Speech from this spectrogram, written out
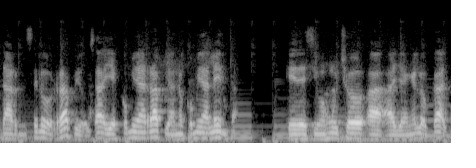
dárselo rápido, o sea, y es comida rápida, no comida lenta, que decimos mucho allá en el local.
